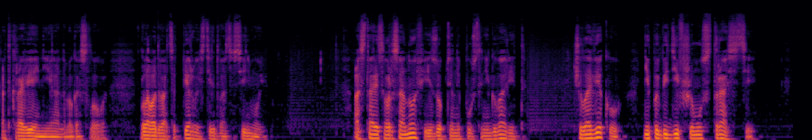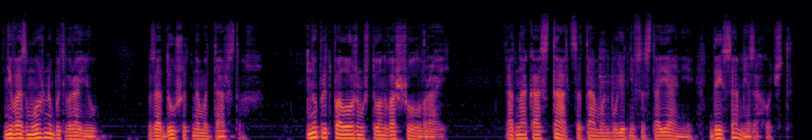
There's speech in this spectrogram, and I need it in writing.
Откровение Иоанна Богослова, глава 21, стих 27. А старец Варсонофий из Оптиной пустыни говорит, «Человеку, не победившему страсти, невозможно быть в раю, задушат на мытарствах. Но предположим, что он вошел в рай. Однако остаться там он будет не в состоянии, да и сам не захочет.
